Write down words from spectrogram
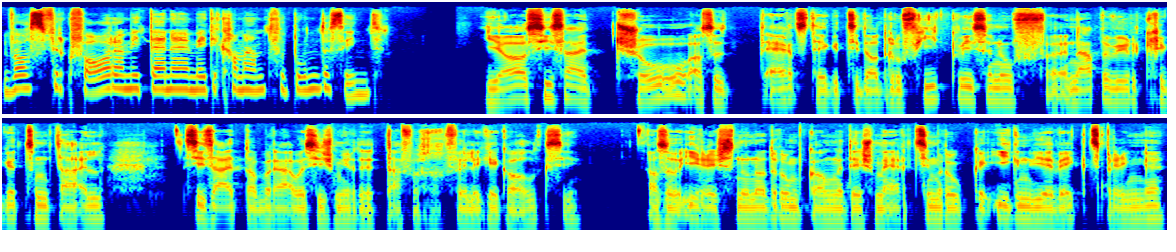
was für Gefahren mit diesen Medikamenten verbunden sind? Ja, sie sagt schon. Also die Ärzte haben sie darauf hingewiesen, auf äh, Nebenwirkungen zum Teil. Sie sagt aber auch, es ist mir dort einfach völlig egal gewesen. Also ihr ist es nur noch darum gegangen, den Schmerz im Rücken irgendwie wegzubringen.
